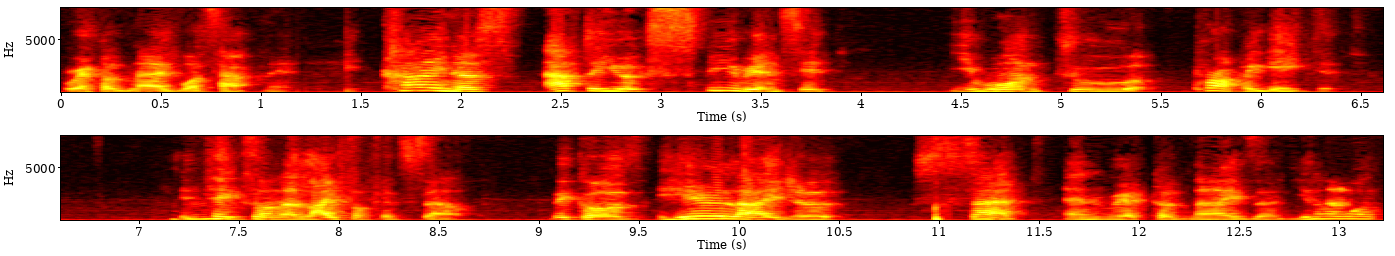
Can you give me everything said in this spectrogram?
recognized what's happening. Kindness, after you experience it, you want to propagate it. It mm-hmm. takes on a life of itself. Because here Elijah sat and recognized that, you know what,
